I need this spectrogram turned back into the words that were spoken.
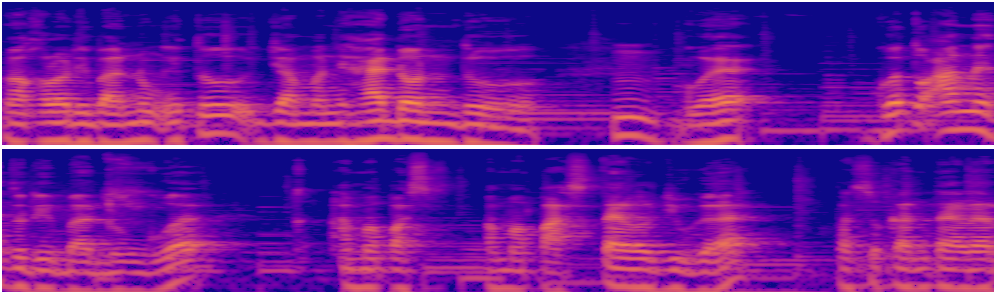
nah kalau di Bandung itu zamannya hedon tuh. Gue, gue tuh aneh tuh di Bandung. Gue sama pas sama pastel juga, pasukan teler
